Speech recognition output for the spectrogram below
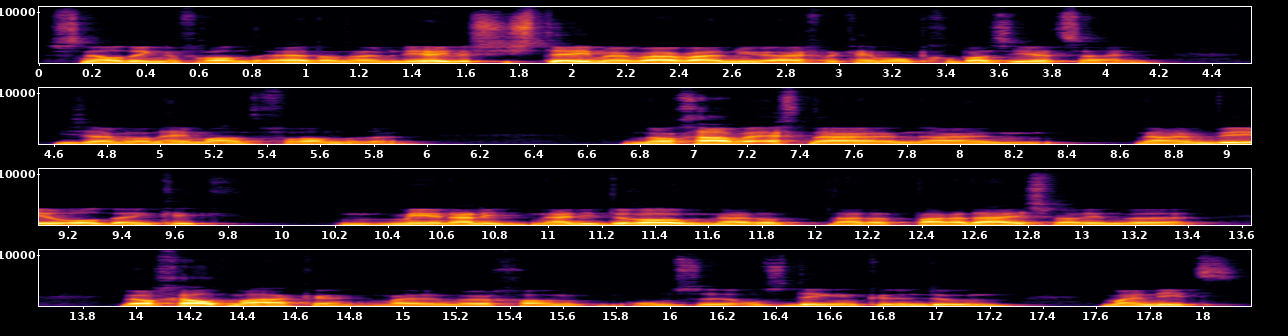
snel dingen veranderen. Hè? Dan zijn we die hele systemen waar wij nu eigenlijk helemaal op gebaseerd zijn, die zijn we dan helemaal aan het veranderen. En dan gaan we echt naar, naar, een, naar een wereld, denk ik, meer naar die, naar die droom, naar dat, naar dat paradijs waarin we wel geld maken, waarin we gewoon onze, onze dingen kunnen doen, maar niet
